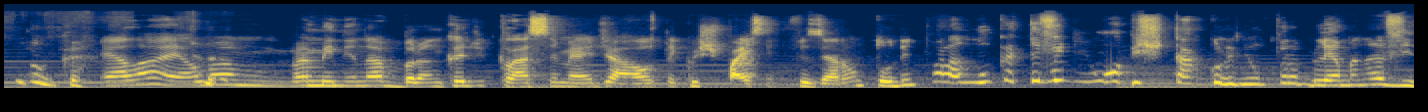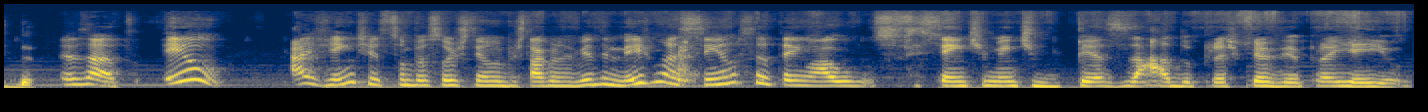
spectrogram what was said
Nunca. ela é uma, uma menina branca de classe média alta que os pais sempre fizeram tudo, então ela nunca teve nenhum obstáculo, nenhum problema na vida. Exato. Eu. A gente são pessoas que têm um obstáculo na vida e mesmo assim você tem algo suficientemente pesado pra escrever pra Yale.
